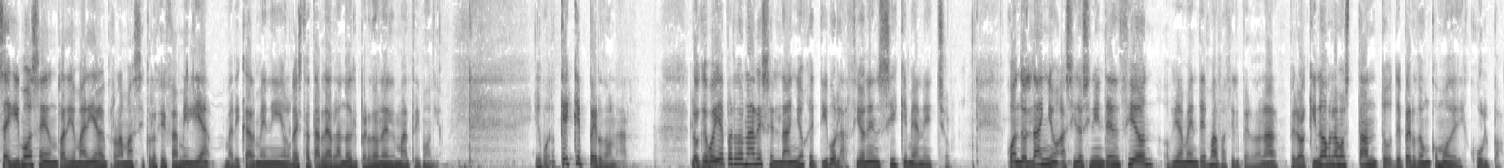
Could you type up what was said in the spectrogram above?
Seguimos en Radio María, en el programa Psicología y Familia. Mari Carmen y Olga esta tarde hablando del perdón en el matrimonio. Y bueno, ¿qué hay que perdonar? Lo que voy a perdonar es el daño objetivo, la acción en sí que me han hecho. Cuando el daño ha sido sin intención, obviamente es más fácil perdonar, pero aquí no hablamos tanto de perdón como de disculpa.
